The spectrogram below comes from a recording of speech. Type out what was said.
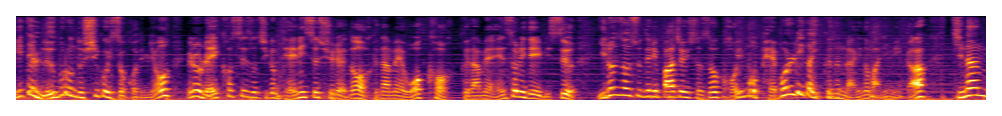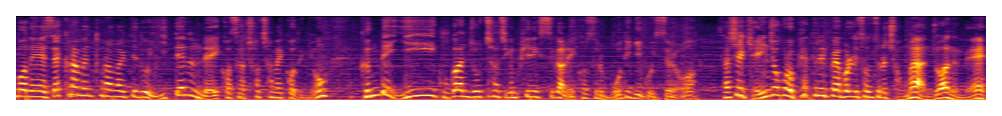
이때 르브론도 쉬고 있었거든요. 그리고 레이커스에서 지금 데니스 슈레더, 그 다음에 워커, 그 다음에 앤서니 데이비스 이런 선수들이 빠져 있어서 거의 뭐 베벌리가 이끄는 라인업 아닙니까? 지난번에 세크라멘토랑 할 때도 이때는 레이커스가 처참했거든요. 근데 이 구간 조차 지금 피닉스가 레이커스를 못 이기고 있어요. 사실 개인적으로 패트릭 베벌리 선수를 정말 안 좋아하는데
